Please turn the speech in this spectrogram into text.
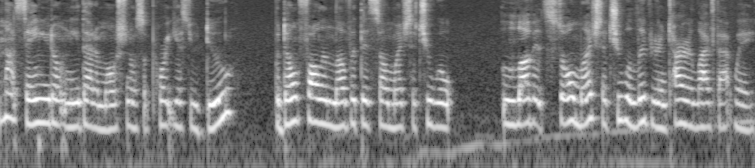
I'm not saying you don't need that emotional support. Yes, you do. But don't fall in love with it so much that you will love it so much that you will live your entire life that way.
